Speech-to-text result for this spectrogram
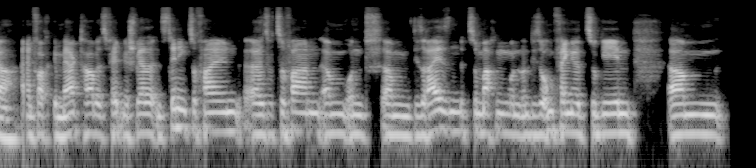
ja einfach gemerkt habe, es fällt mir schwer, ins Training zu fallen, äh, zu fahren ähm, und ähm, diese Reisen mitzumachen und, und diese Umfänge zu gehen. Ähm,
